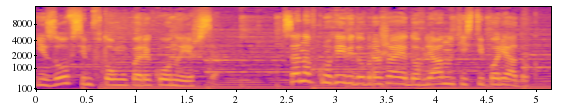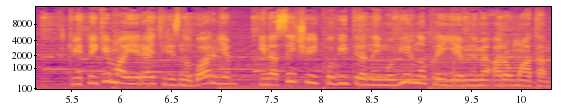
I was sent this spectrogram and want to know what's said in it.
і зовсім в тому переконуєшся. Все навкруги відображає доглянутість і порядок. Квітники маєрять різнобарв'ям і насичують повітря неймовірно приємними ароматами.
